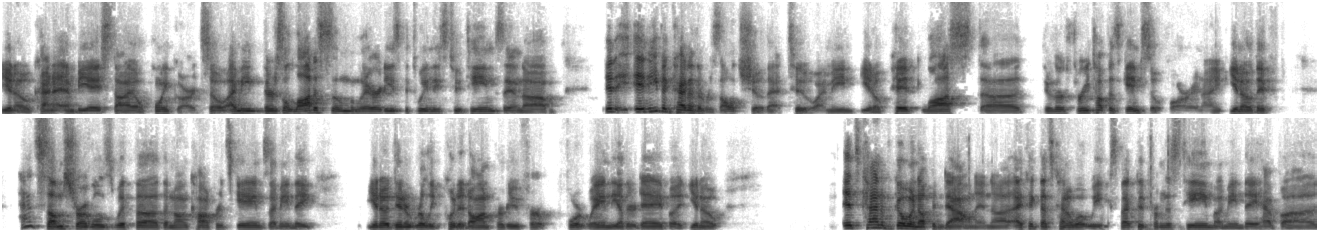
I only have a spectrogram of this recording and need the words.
you know, kind of NBA style point guard. So, I mean, there's a lot of similarities between these two teams, and um, it, it even kind of the results show that too. I mean, you know, Pitt lost uh, their three toughest games so far, and I, you know, they've had some struggles with uh, the non-conference games. I mean, they, you know, didn't really put it on Purdue for Fort Wayne the other day, but you know, it's kind of going up and down, and uh, I think that's kind of what we expected from this team. I mean, they have, uh,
